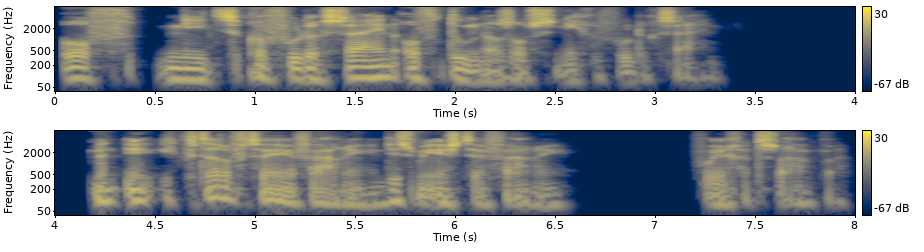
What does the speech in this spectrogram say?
of niet gevoelig zijn of doen alsof ze niet gevoelig zijn. Ik vertel over twee ervaringen. Dit is mijn eerste ervaring. Voor je gaat slapen.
